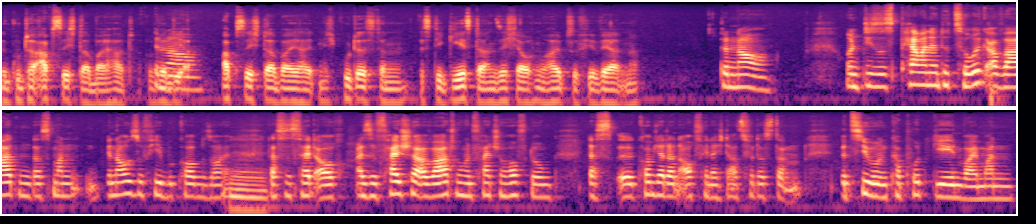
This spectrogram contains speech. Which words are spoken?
eine gute Absicht dabei hat. Und genau. wenn die genau. Absicht dabei halt nicht gut ist, dann ist die Geste an sich ja auch nur halb so viel wert, ne? Genau. Und dieses permanente Zurückerwarten, dass man genauso viel bekommen soll, mhm. das ist halt auch, also falsche Erwartungen, falsche Hoffnungen, das äh, kommt ja dann auch vielleicht dazu, dass dann Beziehungen kaputt gehen, weil man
